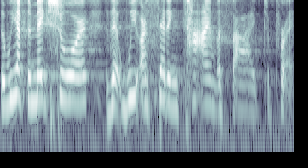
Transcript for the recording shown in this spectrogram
That we have to make sure that we are setting time aside to pray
